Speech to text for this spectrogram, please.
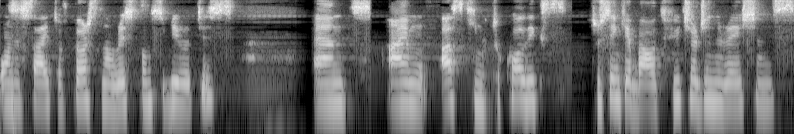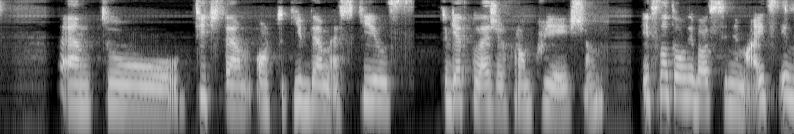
on the side of personal responsibilities. And I'm asking to colleagues to think about future generations and to teach them or to give them a skills to get pleasure from creation. It's not only about cinema. It's in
